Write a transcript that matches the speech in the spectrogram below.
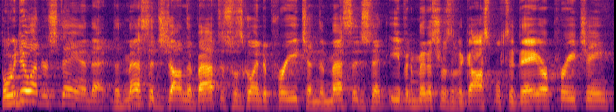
But we do understand that the message John the Baptist was going to preach and the message that even ministers of the gospel today are preaching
